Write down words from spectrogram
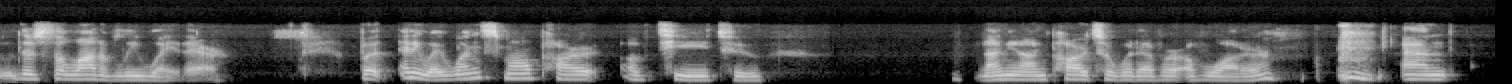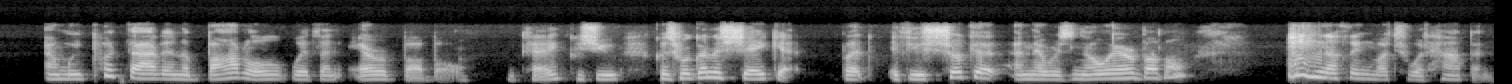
there's a lot of leeway there. But anyway, one small part of tea to 99 parts or whatever of water, and and we put that in a bottle with an air bubble, okay? Because you because we're going to shake it, but if you shook it and there was no air bubble, nothing much would happen.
